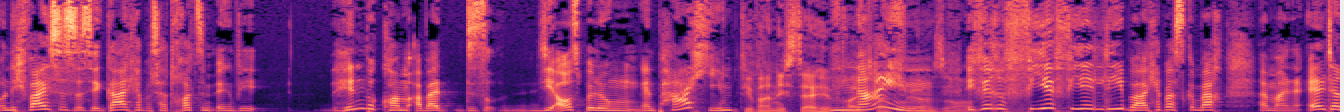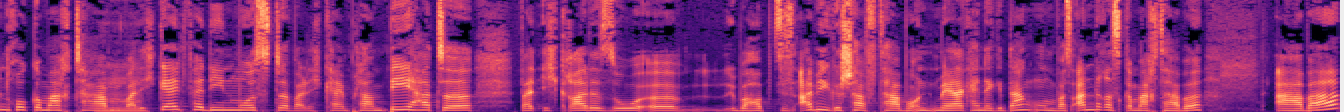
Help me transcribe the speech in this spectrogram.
Und ich weiß, es ist egal, ich habe es ja trotzdem irgendwie hinbekommen, aber das, die Ausbildung in Parchim, Die war nicht sehr hilfreich Nein, dafür. So. ich wäre viel, viel lieber. Ich habe das gemacht, weil meine Eltern Druck gemacht Mhm. haben, weil ich Geld verdienen musste, weil ich keinen Plan B hatte, weil ich gerade so äh, überhaupt das Abi geschafft habe und mir keine Gedanken um was anderes gemacht habe. Aber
